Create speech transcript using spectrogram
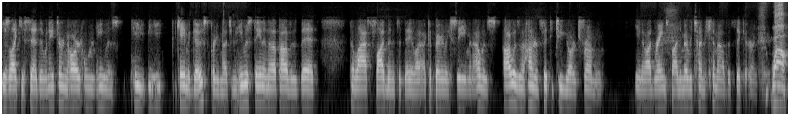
just like you said, that when he turned hardhorn, he was he he became a ghost pretty much. I mean, he was standing up out of his bed the last five minutes of daylight. I could barely see him, and I was I was 152 yards from him. You know, I'd range find him every time he came out of the thicket right there. Wow.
